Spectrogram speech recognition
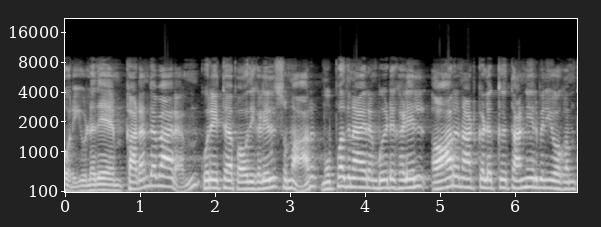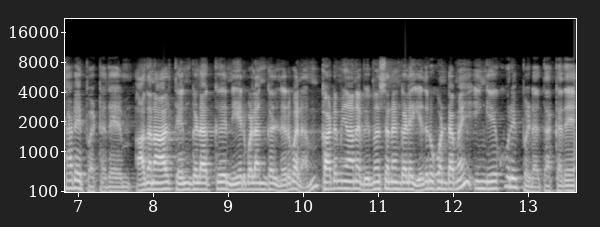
கோரியுள்ளது. கடந்த கடந்த வாரம் குறித்த பகுதிகளில் சுமார் முப்பதினாயிரம் வீடுகளில் ஆறு நாட்களுக்கு தண்ணீர் விநியோகம் தடைப்பட்டது. அதனால் தென்கிழக்கு நீர்வளங்கள் நிறுவனம் கடுமையான விமர்சனங்களை எதிர்கொண்டமை இங்கே குறிப்பிடத்தக்கது.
